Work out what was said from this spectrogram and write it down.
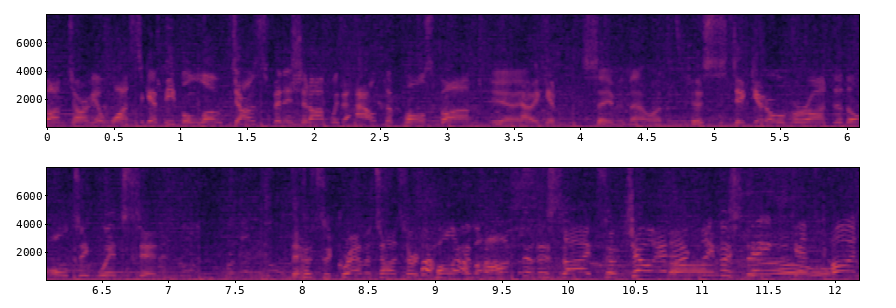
On target, wants to get people low, does finish it off without the pulse bomb. Yeah, Now he can saving that one. just stick it over onto the ulting Winston. There's the Graviton Surge pulling him off to the side, so Chow, and actually Oh, the stakes no. gets caught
